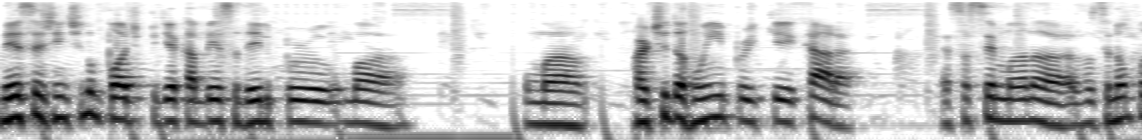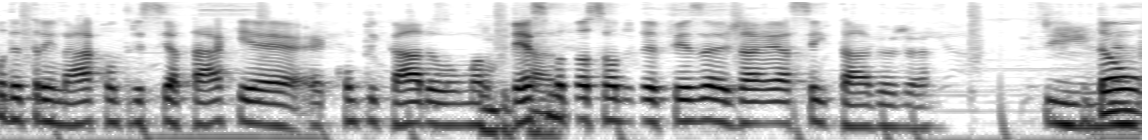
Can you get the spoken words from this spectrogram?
Nesse a gente não pode pedir a cabeça dele por uma, uma partida ruim, porque, cara. Essa semana você não poder treinar contra esse ataque é, é complicado. Uma complicado. péssima atuação da defesa já é aceitável já. Sim, então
